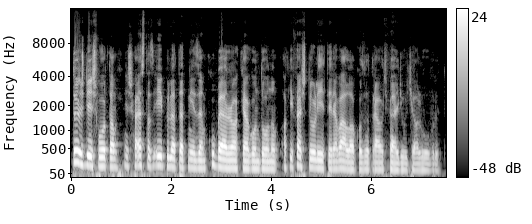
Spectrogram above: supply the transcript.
Tőzsdés voltam, és ha ezt az épületet nézem, Kuberral kell gondolnom, aki festő létére vállalkozott rá, hogy felgyújtja a lóvrüt.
